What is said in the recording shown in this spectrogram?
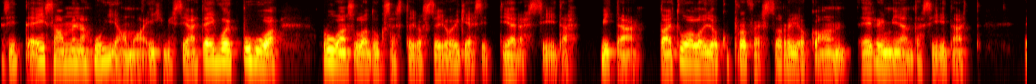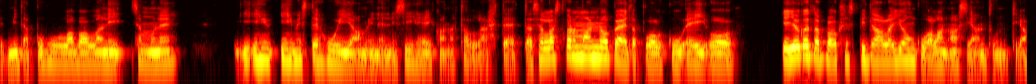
ja sitten ei saa mennä huijaamaan ihmisiä. Et ei voi puhua ruoansulatuksesta, jos ei oikeasti tiedä siitä mitään. Tai tuolla on joku professori, joka on eri mieltä siitä, että, että mitä puhuu lavalla, niin semmoinen ihmisten huijaaminen, niin siihen ei kannata lähteä. Että sellaista varmaan nopeita polkua ei ole. Ja joka tapauksessa pitää olla jonkun alan asiantuntija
